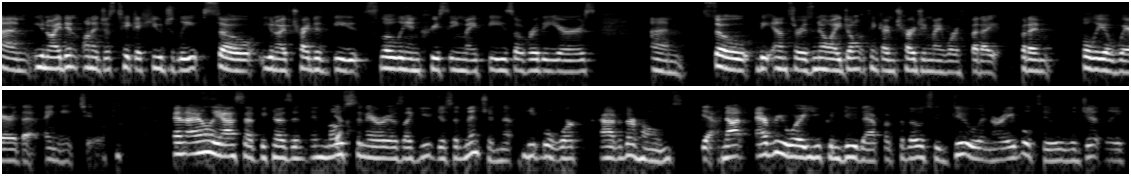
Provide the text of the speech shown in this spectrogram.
Um you know i didn't want to just take a huge leap. So you know i've tried to be slowly increasing my fees over the years. Um so the answer is no i don't think i'm charging my worth but i but i'm fully aware that i need to. And i only ask that because in, in most yeah. scenarios like you just had mentioned that people work out of their homes. Yeah. Not everywhere you can do that but for those who do and are able to legitly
